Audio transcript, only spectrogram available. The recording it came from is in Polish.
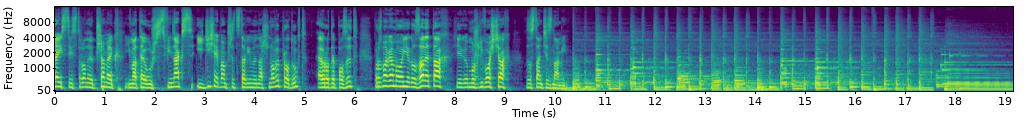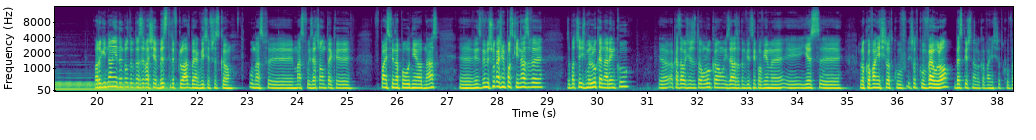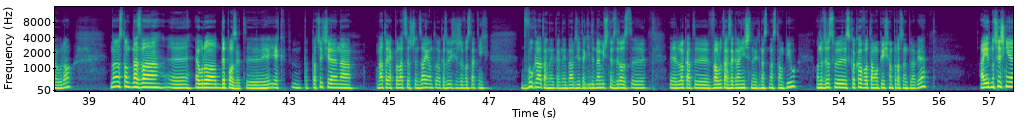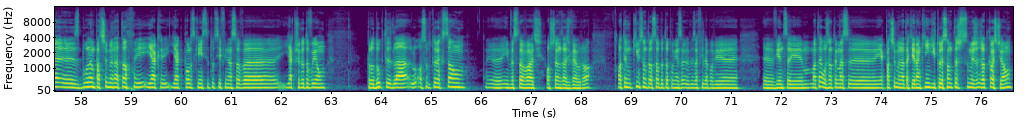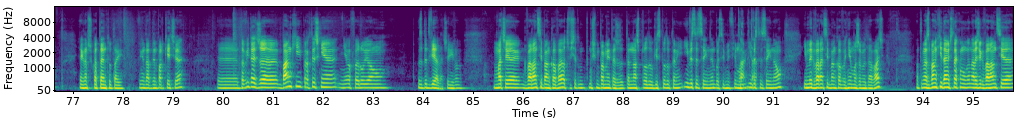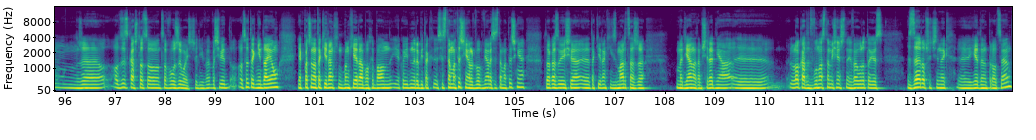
Cześć, z tej strony Przemek i Mateusz z Finax i dzisiaj Wam przedstawimy nasz nowy produkt, Eurodepozyt. Porozmawiamy o jego zaletach, jego możliwościach. Zostańcie z nami. Oryginalnie ten produkt nazywa się Bystry wkład, bo jak wiecie, wszystko u nas y, ma swój zaczątek y, w państwie na południe od nas. Y, więc wyszukaliśmy polskiej nazwy, zobaczyliśmy lukę na rynku. Y, okazało się, że tą luką, i zaraz o tym więcej powiemy, y, jest y, lokowanie środków, środków w euro, bezpieczne lokowanie środków w euro. No stąd nazwa Eurodepozyt. Jak patrzycie na, na to, jak Polacy oszczędzają, to okazuje się, że w ostatnich dwóch latach naj, tak najbardziej taki Mhm. dynamiczny wzrost lokat w walutach zagranicznych nas, nastąpił. One wzrosły skokowo tam o 50% prawie. A jednocześnie y, z bólem patrzymy na to, jak, jak polskie instytucje finansowe, jak przygotowują produkty dla osób, które chcą y, inwestować, oszczędzać w euro. O tym, kim są te osoby, to pewnie za, za chwilę powie y, więcej Mateusz. Natomiast jak patrzymy na takie rankingi, które są też w sumie rzadkością, jak na przykład ten tutaj w niedawnym parkiecie, to widać, że banki praktycznie nie oferują zbyt wiele. Czyli macie gwarancje bankowe. Oczywiście musimy pamiętać, że ten nasz produkt jest produktem inwestycyjnym, bo jesteśmy firmą Tak, tak. inwestycyjną i my gwarancji bankowych nie możemy dawać. Natomiast banki dają ci taką na razie gwarancję, mm, że odzyskasz to, co, co włożyłeś, czyli właściwie odsetek nie dają. Jak patrzę na taki ranking bankiera, bo chyba on jako jedyny robi tak systematycznie, albo w miarę systematycznie, to okazuje się e, taki ranking z marca, że mediana, tam średnia y, lokat 12-miesięcznych w euro to jest 0,1%.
